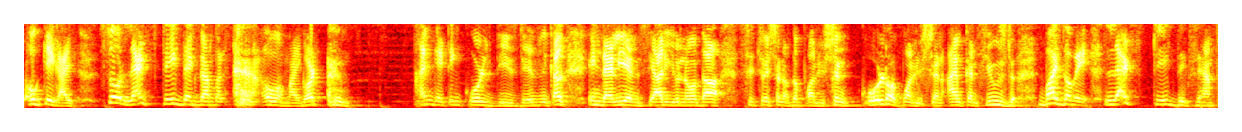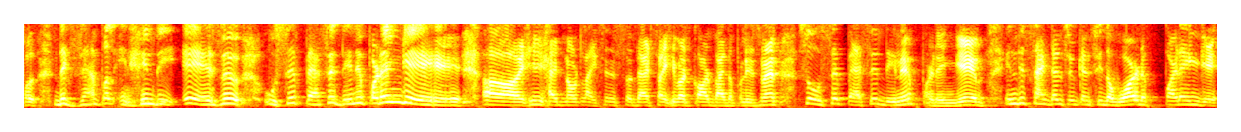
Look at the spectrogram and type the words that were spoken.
okay guys. So let's take the example. Oh my god I'm getting cold these days because in Delhi NCR, you know the situation of the pollution, cold or pollution. I'm confused. By the way, let's take the example. The example in Hindi is उसे पैसे देने पड़ेंगे. Uh, he had not license, so that's why he was caught by the policeman. So उसे पैसे देने पड़ेंगे. In this sentence, you can see the word पड़ेंगे.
